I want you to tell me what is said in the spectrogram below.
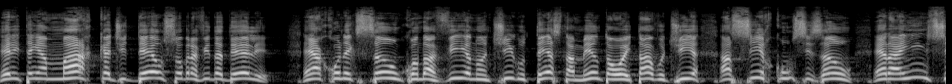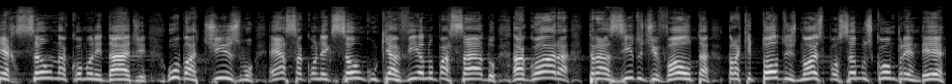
ele tem a marca de Deus sobre a vida dele. É a conexão quando havia no Antigo Testamento, ao oitavo dia, a circuncisão, era a inserção na comunidade. O batismo é essa conexão com o que havia no passado, agora trazido de volta para que todos nós possamos compreender.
